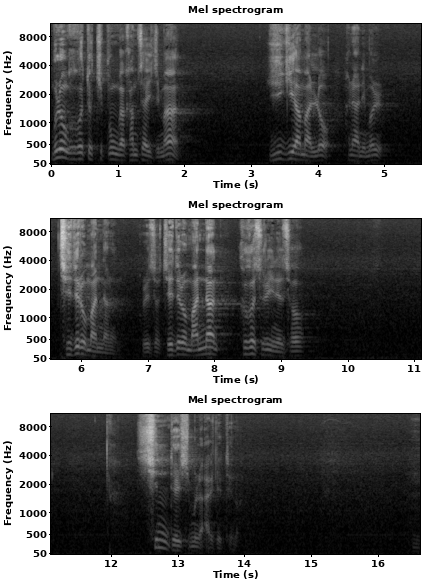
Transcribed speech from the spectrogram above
물론 그것도 기쁨과 감사이지만 위기야말로 하나님을 제대로 만나는 그래서 제대로 만난 그것으로 인해서 신 되심을 알게 되는 음,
